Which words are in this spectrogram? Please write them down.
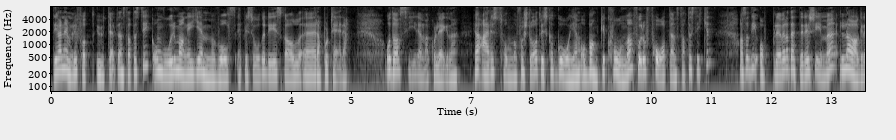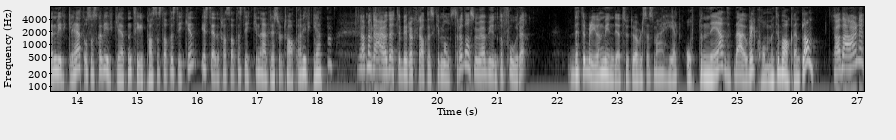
De har nemlig fått utdelt en statistikk om hvor mange hjemmevoldsepisoder de skal eh, rapportere. Og da sier en av kollegene ja, er det sånn å forstå at vi skal gå hjem og banke kona for å få opp den statistikken? Altså De opplever at dette regimet lager en virkelighet, og så skal virkeligheten tilpasse statistikken, i stedet for at statistikken er et resultat av virkeligheten. Ja, men det er jo dette byråkratiske monsteret da, som vi har begynt å fòre. Dette blir jo en myndighetsutøvelse som er helt opp ned. Det er jo velkommen til bakvendtland. Ja, det er det.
